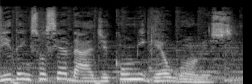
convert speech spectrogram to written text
Vida em Sociedade com Miguel Gomes.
